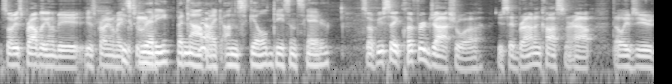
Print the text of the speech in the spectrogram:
So he's probably gonna be. He's probably gonna make He's the team. gritty, but not Yeah. like unskilled, decent skater. So if you say Clifford, Joshua, you say Brown and Kostin are out. That leaves you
